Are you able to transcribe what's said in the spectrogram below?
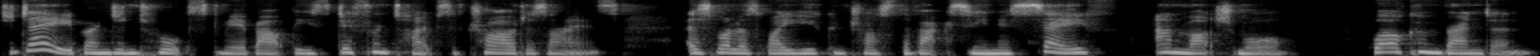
Today, Brendan talks to me about these different types of trial designs, as well as why you can trust the vaccine is safe and much more. Welcome, Brendan.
